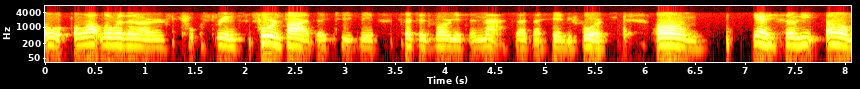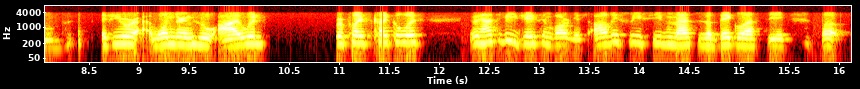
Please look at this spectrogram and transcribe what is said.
a, lot lower than our three and four and five, excuse me. such as Vargas and Matz, as I said before. Um, yeah, so he um, if you were wondering who I would replace Keuchel with, it would have to be Jason Vargas. Obviously, Steven Matz is a big lefty, but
